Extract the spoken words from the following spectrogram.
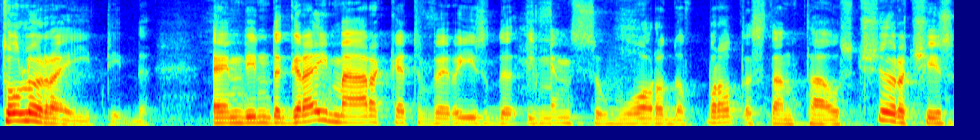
tolerated. And in the grey market, there is the immense world of Protestant house churches.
